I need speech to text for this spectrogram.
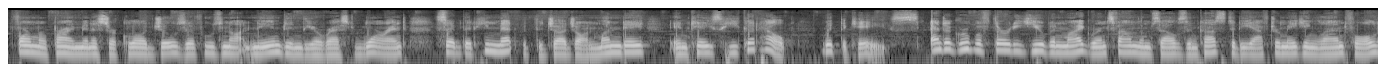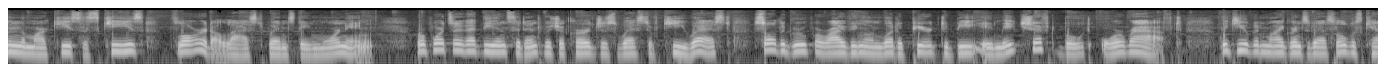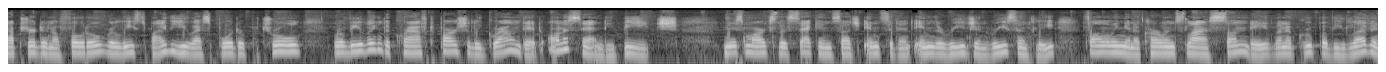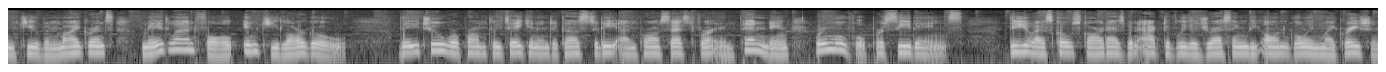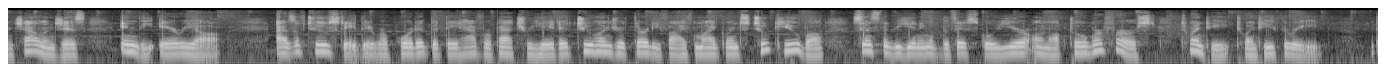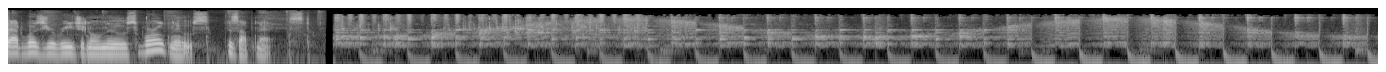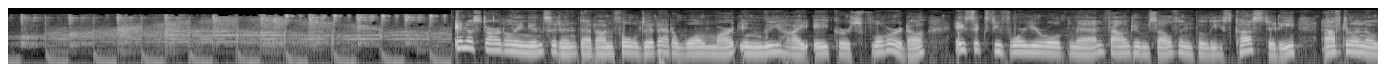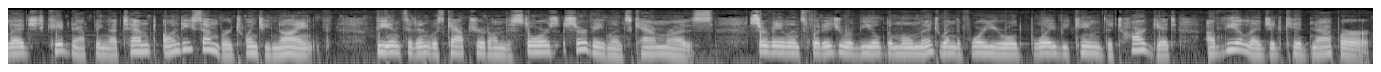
Former Prime Minister Claude Joseph, who's not named in the arrest warrant, said that he met with the judge on Monday in case he could help with the case. And a group of 30 Cuban migrants found themselves in custody after making landfall in the Marquesas Keys, Florida last Wednesday morning. Reports are that the incident, which occurred just west of Key West, saw the group arriving on what appeared to be a makeshift boat or raft. The Cuban migrants' vessel was captured in a photo released by the U.S. Border Patrol, revealing the craft partially grounded on a sandy beach. This marks the second such incident in the region recently, following an occurrence last Sunday when a group of 11 Cuban migrants made landfall in Key Largo. They too were promptly taken into custody and processed for impending removal proceedings. The U.S. Coast Guard has been actively addressing the ongoing migration challenges in the area. As of Tuesday, they reported that they have repatriated 235 migrants to Cuba since the beginning of the fiscal year on October 1st, 2023. That was your regional news. World News is up next. In a startling incident that unfolded at a Walmart in Lehigh Acres, Florida, a 64 year old man found himself in police custody after an alleged kidnapping attempt on December 29th. The incident was captured on the store's surveillance cameras. Surveillance footage revealed the moment when the four year old boy became the target of the alleged kidnapper.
